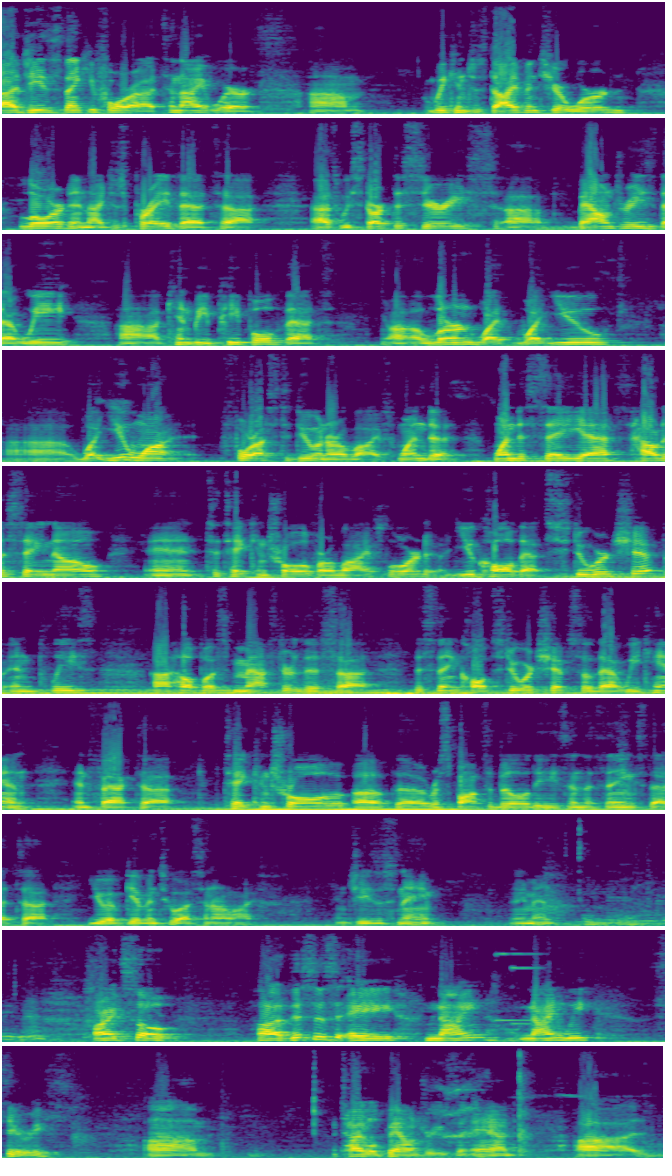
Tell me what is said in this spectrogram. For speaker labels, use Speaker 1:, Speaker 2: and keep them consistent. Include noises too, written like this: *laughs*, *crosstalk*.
Speaker 1: Uh, Jesus, thank you for uh, tonight where um, we can just dive into your word, Lord. And I just pray that uh, as we start this series, uh, boundaries, that we uh, can be people that uh, learn what, what, you, what you want for us to do in our lives. When to, when to say yes, how to say no, and to take control of our lives, Lord. You call that stewardship, and please uh, help us master this, uh, this thing called stewardship so that we can, in fact, uh, take control of the responsibilities and the things that uh, you have given to us in our life. In Jesus' name, amen. amen. All right, so uh, this is a nine, nine week series um, titled Boundaries. And uh,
